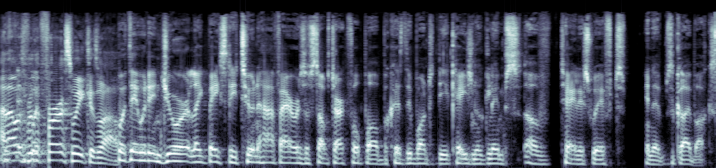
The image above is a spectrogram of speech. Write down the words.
And that was for the first week as well. But they would endure like basically two and a half hours of stop start football because they wanted the occasional glimpse of Taylor Swift in a skybox.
